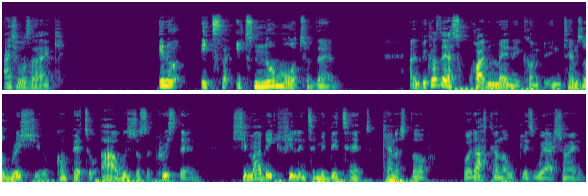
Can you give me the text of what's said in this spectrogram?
And she was like, "You know, it's like it's normal to them." And because there's quite many comp- in terms of ratio compared to her, who's just a Christian, she might be feel intimidated, kind of stuff. But that's kind of a place where I shine.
